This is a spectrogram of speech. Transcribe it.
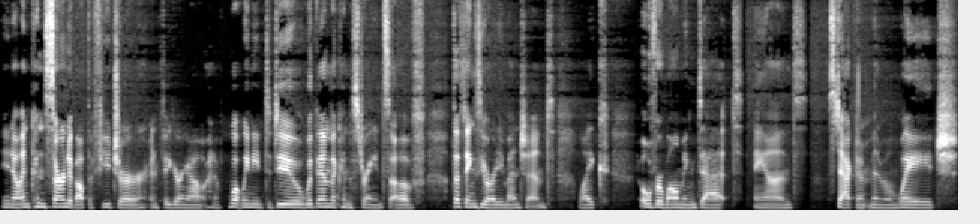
you know, and concerned about the future and figuring out kind of what we need to do within the constraints of the things you already mentioned, like overwhelming debt and stagnant minimum wage.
